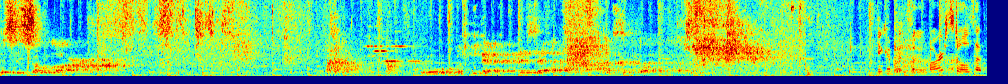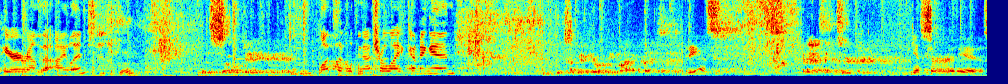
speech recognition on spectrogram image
This is so large. Ooh, that is that. You can put some bar stools up here around the island. Mm -hmm. It's so big. Mm -hmm. Lots of natural light coming in. Looks like a trophy fireplace. It is. A gas sensor? Yes, sir, it is.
